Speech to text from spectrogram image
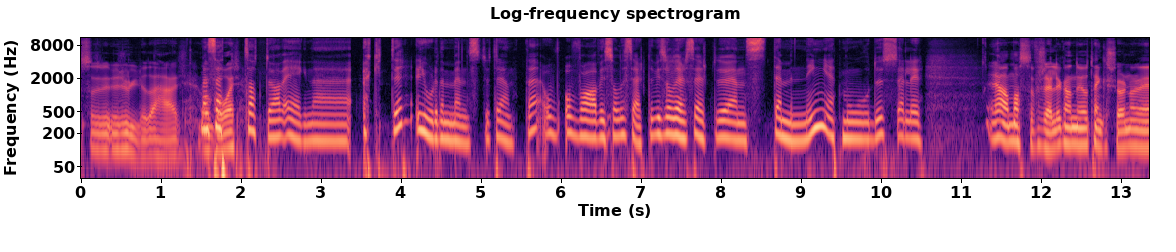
så ruller jo det her Men og går. Men satt du av egne økter? Gjorde du det mens du trente? Og, og hva visualiserte du? Visualiserte du en stemning, et modus, eller Ja, masse forskjellig. Du kan jo tenke sjøl når vi,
